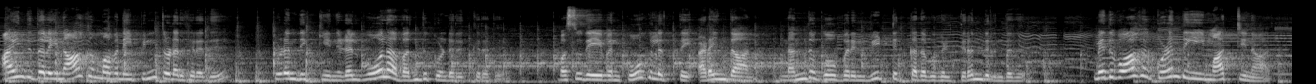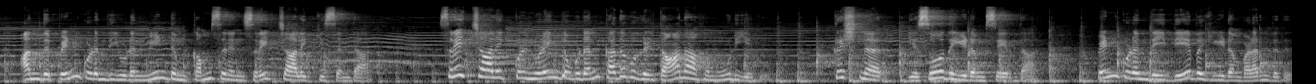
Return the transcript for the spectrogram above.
ஐந்து தலை நாகம் அவனை பின்தொடர்கிறது. குழந்தைக்கு நிழல் போல வந்து கொண்டிருக்கிறது. வசுதேவன் கோகுலத்தை அடைந்தான். நந்தகோபரின் வீட்டுக் கதவுகள் திறந்திருந்தது. மெதுவாக குழந்தையை மாற்றினார். அந்த பெண் குழந்தையுடன் மீண்டும் கம்சனின் சிறைச்சாலைக்கு சென்றார். சிறைச்சாலைக்குள் நுழைந்தவுடன் கதவுகள் தானாக மூடியது. கிருஷ்ணர் யசோதையிடம் சேர்ந்தார். பெண் குழந்தை தேவகியிடம் வளர்ந்தது.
